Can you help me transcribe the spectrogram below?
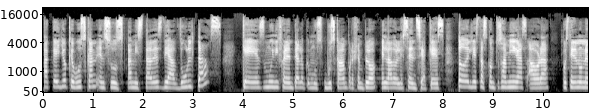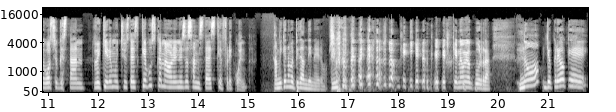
aquello que buscan en sus amistades de adultas que es muy diferente a lo que buscaban, por ejemplo, en la adolescencia, que es todo el día estás con tus amigas, ahora pues tienen un negocio que están, requiere mucho. ¿Ustedes qué buscan ahora en esas amistades que frecuentan? A mí que no me pidan dinero. que quiero que, no me ocurra. No, yo creo que...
